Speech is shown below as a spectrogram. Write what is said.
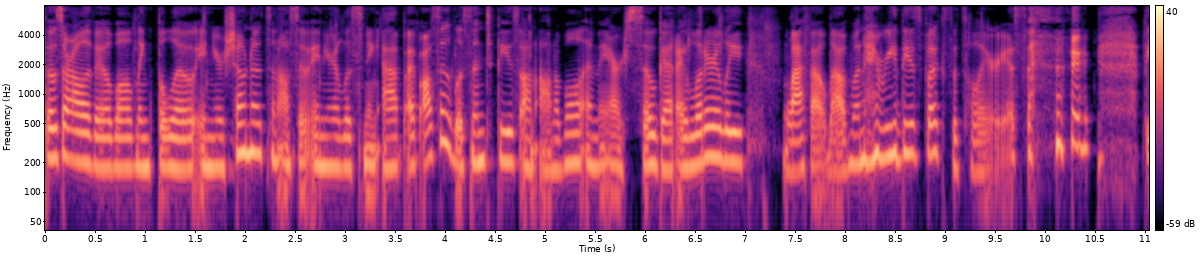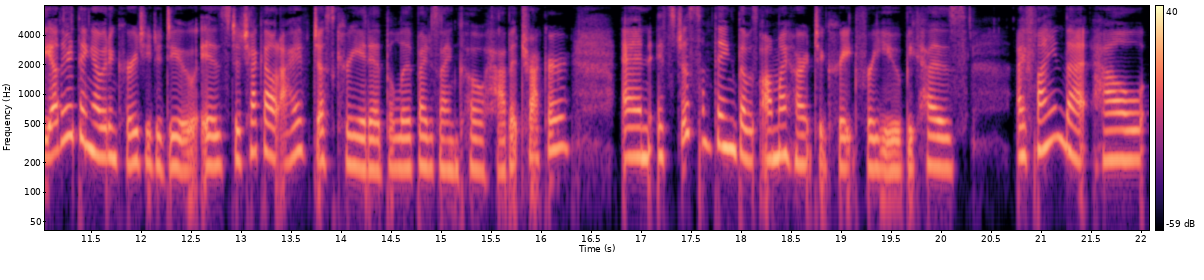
those are all available link below in your show notes and also in your listening app. I've also listened to these on Audible and they are so good. I literally laugh out loud when I read these books. It's hilarious. the other thing I would encourage you to do is to check out I've just created the Live by Design Co habit tracker and it's just something that was on my heart to create for you because I find that how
